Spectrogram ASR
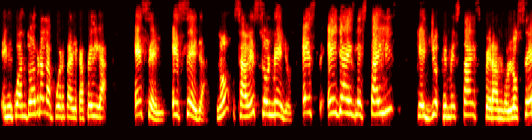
en cuanto abra la puerta del café, diga, es él, es ella, ¿no? ¿Sabes? Son ellos. Es, ella es la stylist que, yo, que me está esperando. Lo sé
